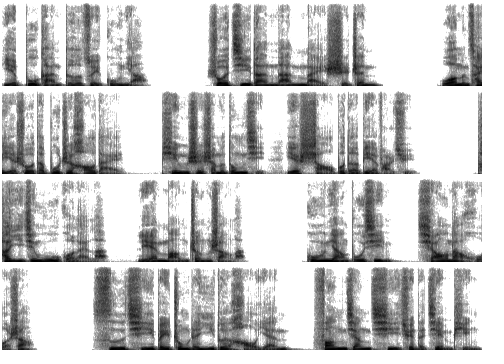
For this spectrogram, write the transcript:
也不敢得罪姑娘。说鸡蛋难买是真，我们才也说他不知好歹，平时什么东西也少不得变法去。他已经悟过来了，连忙争上了。姑娘不信，瞧那火上。思琪被众人一顿好言，方将气劝的渐平。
